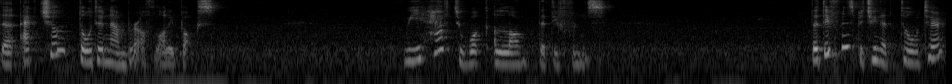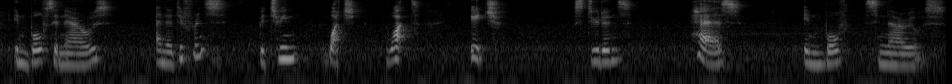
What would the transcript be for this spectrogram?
the actual total number of lollipops, we have to work along the difference. The difference between the total in both scenarios and the difference between what, what each student has in both scenarios.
